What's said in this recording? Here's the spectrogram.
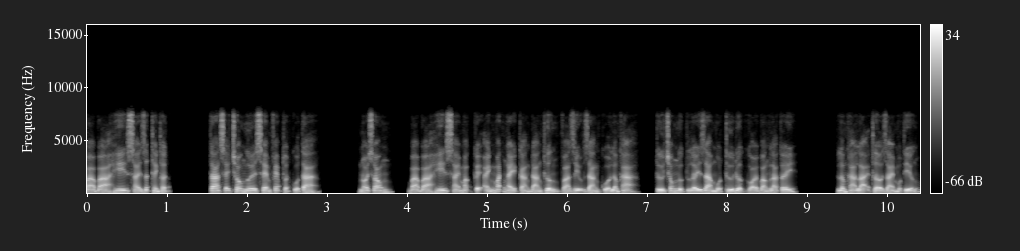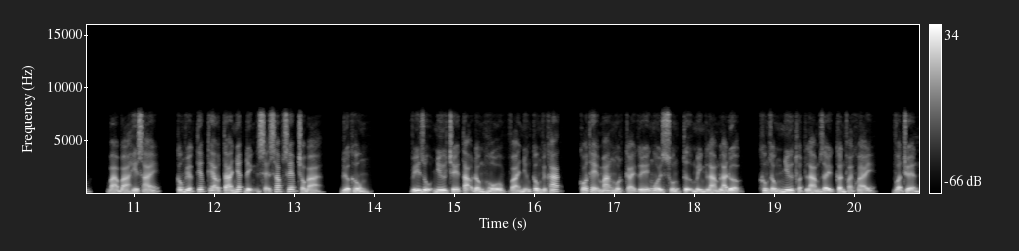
bà bà hy sái rất thành thật. Ta sẽ cho ngươi xem phép thuật của ta. Nói xong, bà bà hy sái mặc kệ ánh mắt ngày càng đáng thương và dịu dàng của lâm khả từ trong ngực lấy ra một thứ được gói bằng lá cây. Lâm khả lại thở dài một tiếng, bà bà hy sái, công việc tiếp theo ta nhất định sẽ sắp xếp cho bà, được không? Ví dụ như chế tạo đồng hồ và những công việc khác, có thể mang một cái ghế ngồi xuống tự mình làm là được, không giống như thuật làm giấy cần phải khoái vận chuyển.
